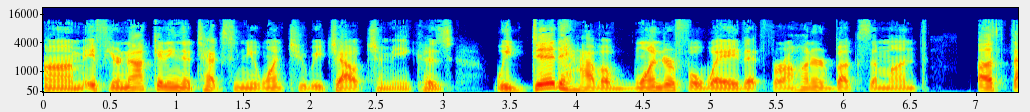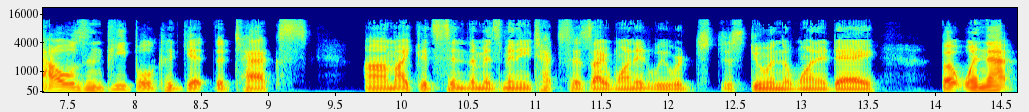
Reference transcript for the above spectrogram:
um, if you're not getting the text and you want to reach out to me, because we did have a wonderful way that for a hundred bucks a month, a thousand people could get the text. Um, I could send them as many texts as I wanted. We were just doing the one a day. But when that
